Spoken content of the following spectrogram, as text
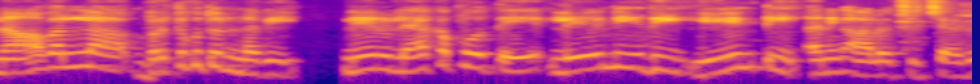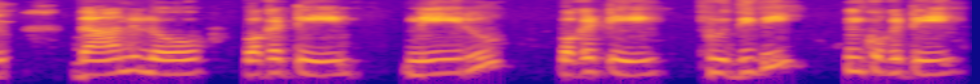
నా వల్ల బ్రతుకుతున్నవి నేను లేకపోతే లేనిది ఏంటి అని ఆలోచించాడు. దానిలో ఒకటి నీరు ఒకటి పృథివి ఇంకొకటి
